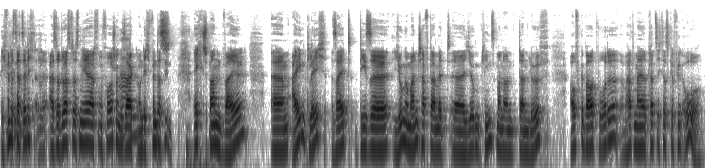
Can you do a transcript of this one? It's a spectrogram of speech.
Ich finde es tatsächlich, also, also du hast das mir ja vorher schon gesagt und ich finde das echt spannend, weil ähm, eigentlich, seit diese junge Mannschaft da mit äh, Jürgen Klinsmann und dann Löw aufgebaut wurde, hat man ja plötzlich das Gefühl, oh,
